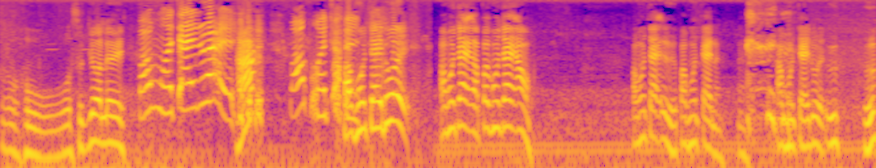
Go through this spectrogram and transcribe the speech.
โอ้โห สุดยอดเลยปั๊มหัวใจด้วยฮะปั๊มหัวใจปั๊มหัวใจด้วยปั๊มหัวใจเอาปั๊มหัวใจเอาปั๊มหัวใจเออปั๊มหัวใจหน่อยอะปั๊มหัวใจด้วยเออเออ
